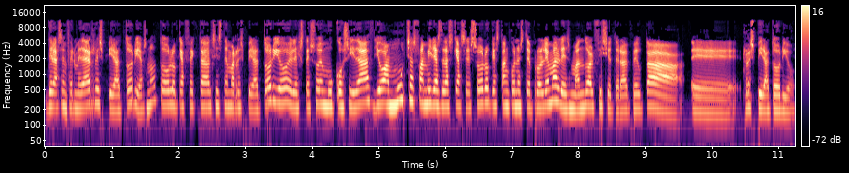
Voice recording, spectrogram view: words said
de las enfermedades respiratorias, ¿no? Todo lo que afecta al sistema respiratorio, el exceso de mucosidad. Yo a muchas familias de las que asesoro que están con este problema les mando al fisioterapeuta eh, respiratorio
